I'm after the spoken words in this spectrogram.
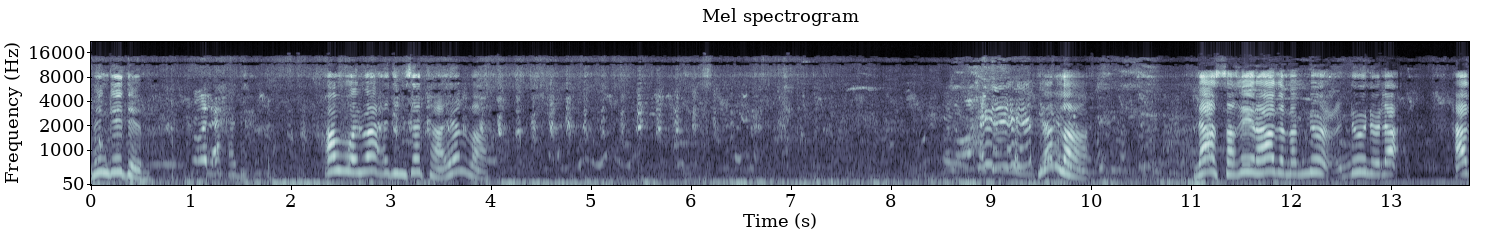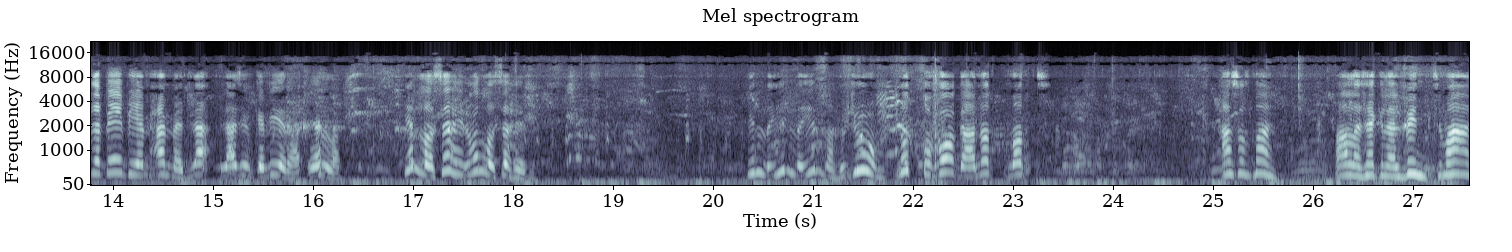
من قدر؟ ولا أحد. أول واحد يمسكها يلا. يلا. لا الصغير هذا ممنوع. النونو لا. هذا بيبي يا محمد. لا لازم كبيرة. يلا. يلا سهل والله سهل. يلا يلا يلا. هجوم. نطوا فوقها نط نط. ها سلطان. والله شكلها البنت ما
